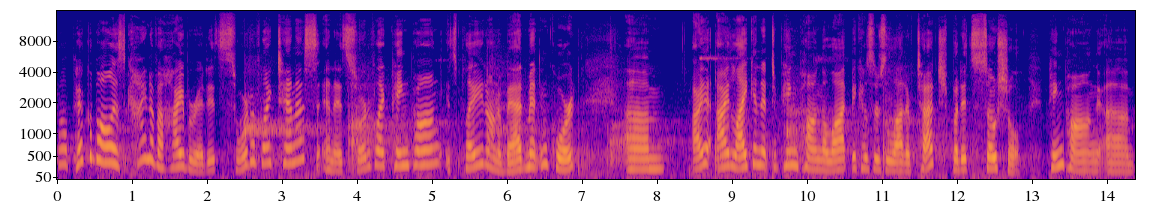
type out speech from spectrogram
Well, pickleball is kind of a hybrid. It's sort of like tennis and it's sort of like ping pong. It's played on a badminton court. Um, I, I, liken it to ping pong a lot because there's a lot of touch, but it's social. Ping pong, um,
